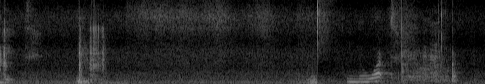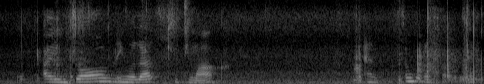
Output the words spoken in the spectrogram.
Wait. You know what? I draw that cutie mark and I'm gonna color it.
